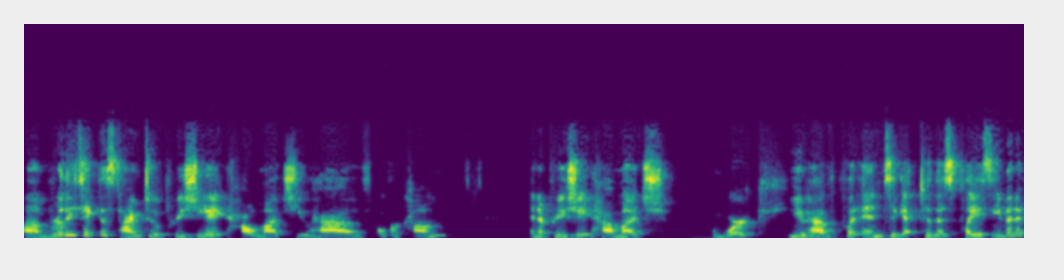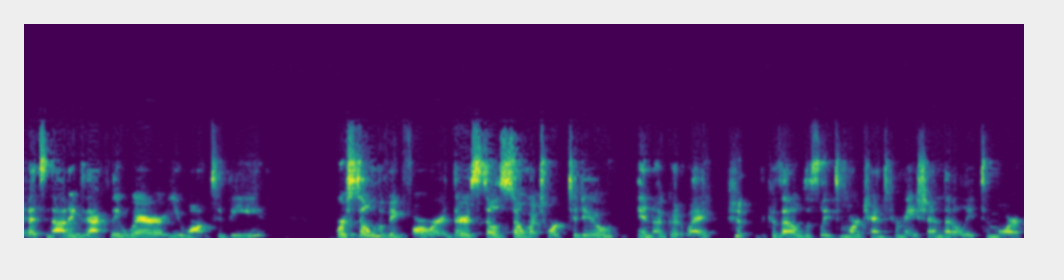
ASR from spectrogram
um, really take this time to appreciate how much you have overcome and appreciate how much work you have put in to get to this place, even if it's not exactly where you want to be. We're still moving forward. There's still so much work to do in a good way because that'll just lead to more transformation. That'll lead to more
